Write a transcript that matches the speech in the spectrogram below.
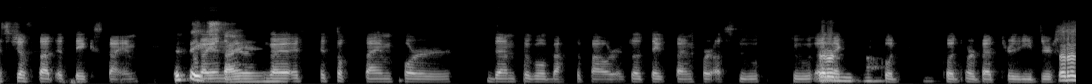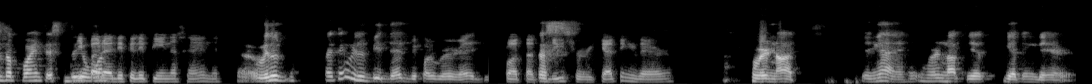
It's just that it takes time. It takes Gaya, time. gaya it, it took time for them to go back to power. It will take time for us to to Pero, elect good or better leaders. pero the point is, do Hindi you pa want, ready Pilipinas ngayon eh. uh, we'll, I think we'll be dead before we're ready. But at Tas- least we're getting there. We're not. Yun nga eh, we're not yet getting there.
